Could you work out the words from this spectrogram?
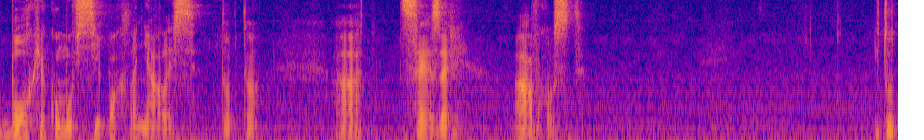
Бог, якому всі поклонялись, тобто Цезарь Август. І тут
